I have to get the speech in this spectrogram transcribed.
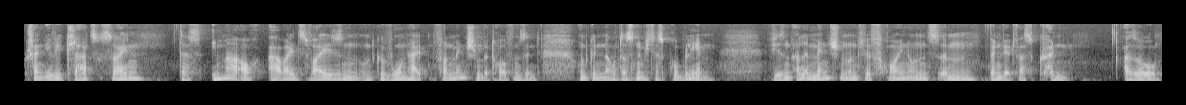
scheint irgendwie klar zu sein, dass immer auch Arbeitsweisen und Gewohnheiten von Menschen betroffen sind. Und genau das ist nämlich das Problem. Wir sind alle Menschen und wir freuen uns, ähm, wenn wir etwas können. Also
